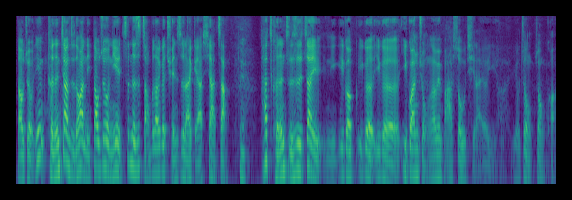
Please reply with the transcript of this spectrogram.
到最后，因为可能这样子的话，你到最后你也真的是找不到一个全尸来给他下葬。对。他可能只是在你一个一个一个衣冠冢那边把它收起来而已啊，有这种状况。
